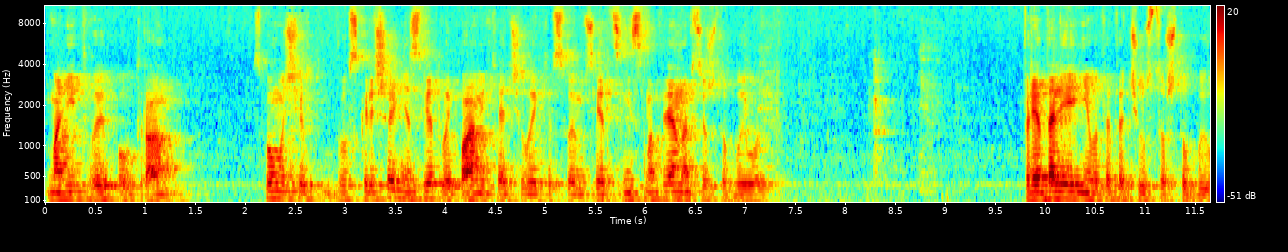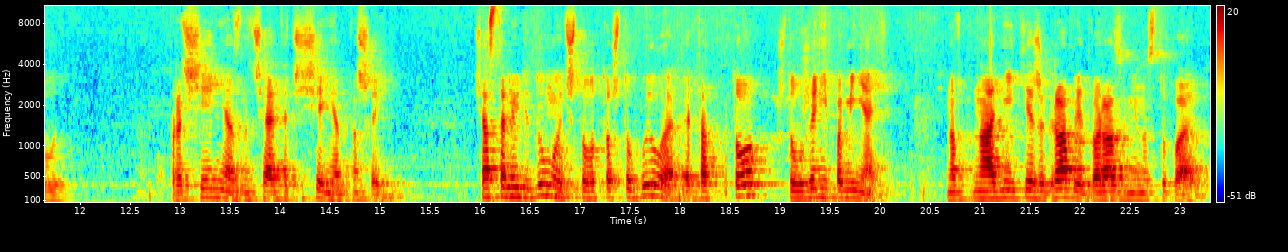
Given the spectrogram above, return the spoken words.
молитвы по утрам, с помощью воскрешения светлой памяти о человеке в своем сердце, несмотря на все, что было. Преодоление вот это чувство, что было. Прощение означает очищение отношений. Часто люди думают, что вот то, что было, это то, что уже не поменять. На, на одни и те же грабли два раза не наступают.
